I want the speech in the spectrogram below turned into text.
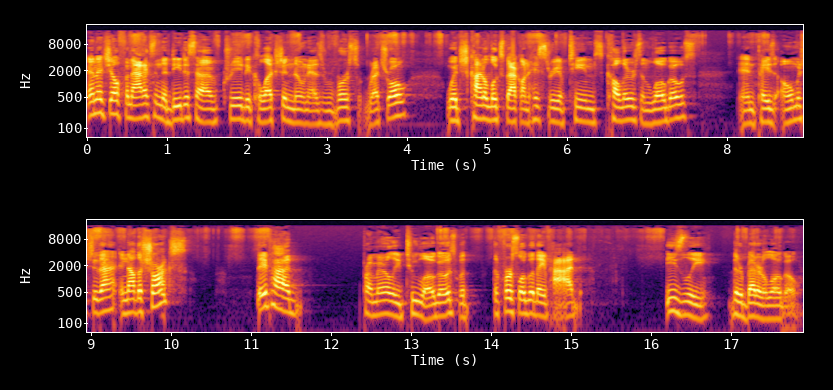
NHL Fanatics and Adidas have created a collection known as Reverse Retro, which kind of looks back on history of teams' colors and logos and pays homage to that. And now the Sharks, they've had primarily two logos, but the first logo they've had, easily their better logo.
